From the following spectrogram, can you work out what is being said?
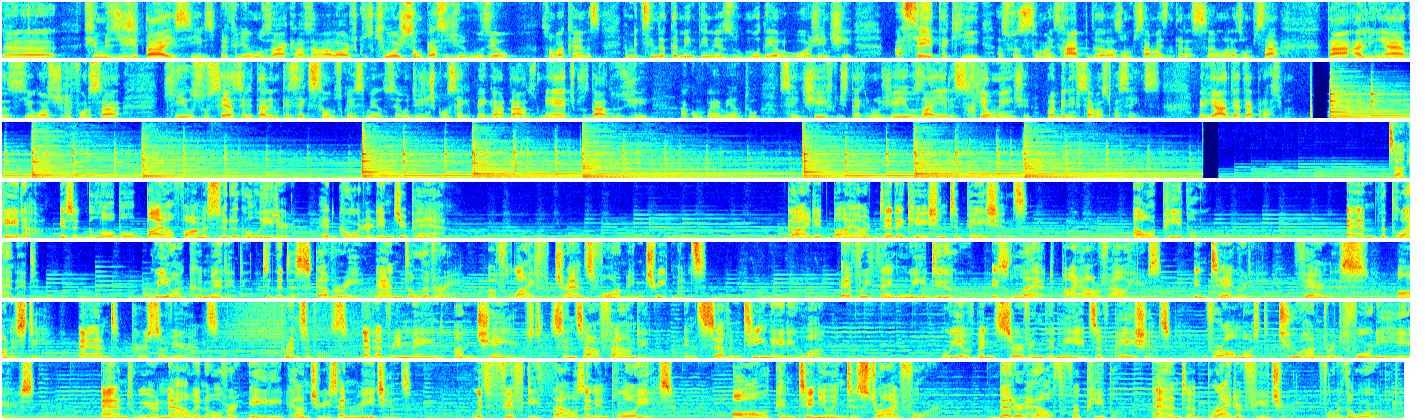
uh, filmes digitais, e eles preferiam usar aquelas analógicos, que hoje são peças de museu, são bacanas. A medicina também tem mesmo modelo. Hoje a gente aceita que as coisas são mais rápidas, elas vão precisar mais interação, elas vão precisar estar tá alinhadas, e eu gosto de reforçar que o sucesso está na intersecção dos conhecimentos. É onde a gente consegue pegar dados médicos, dados de acompanhamento científico, de tecnologia e usar eles realmente para beneficiar nossos pacientes. Obrigado e até a próxima. Takeda is a global biopharmaceutical leader headquartered in Japan. Guided by our dedication to patients, our people, and the planet, we are committed to the discovery and delivery of life-transforming treatments. Everything we do is led by our values, integrity, fairness, honesty, and perseverance principles that have remained unchanged since our founding in 1781. We have been serving the needs of patients for almost 240 years, and we are now in over 80 countries and regions with 50,000 employees, all continuing to strive for better health for people and a brighter future for the world.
